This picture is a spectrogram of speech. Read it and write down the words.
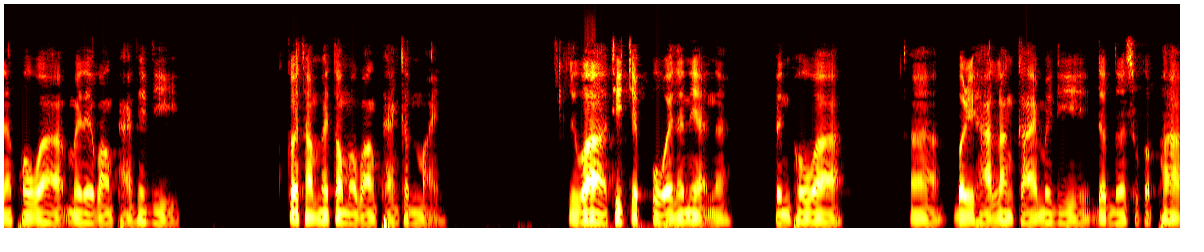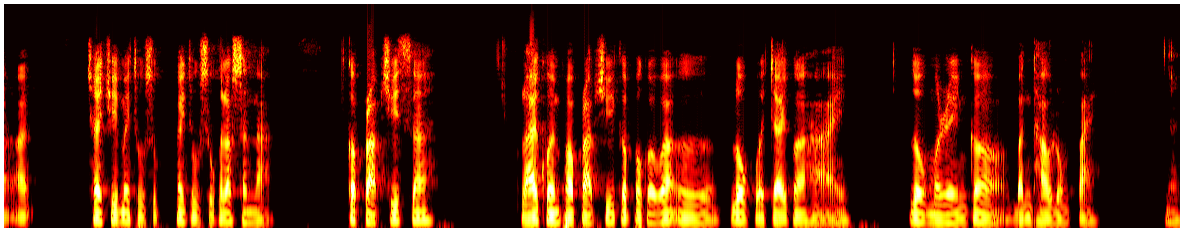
นะเพราะว่าไม่ได้วางแผนให้ดี ก็ทำให้ต้องมาวางแผนกันใหม่ หรือว่าที่เจ็บป่วยนั้นเนี่ยนะเป็นเพราะว่าบริหารร่างกายไม่ดีดำเนินสุขภาพใช้ชีวิตไม่ถูกไม่ถูกสุขลักษณะ ก็ปรับชีวิตซะ หลายคนพอปรับชีวิตก็ปรากฏว่าเออโรคหัวใจก็หายโรคมะเร็งก็บรรเทาลงไปนะ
